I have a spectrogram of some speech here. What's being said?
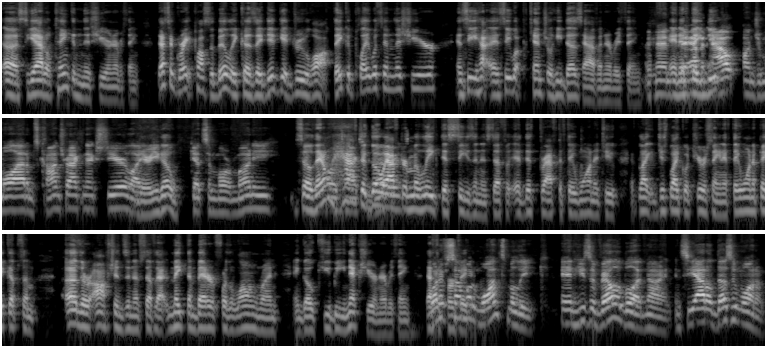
uh, Seattle tanking this year and everything. That's a great possibility because they did get Drew Lock. They could play with him this year and see how and see what potential he does have and everything. And then and they if they do, out on Jamal Adams' contract next year, like there you go, get some more money. So they don't have to go after Malik this season and stuff at this draft if they wanted to. Like just like what you're saying, if they want to pick up some other options and stuff that make them better for the long run and go QB next year and everything. That's what if perfect... someone wants Malik and he's available at nine and Seattle doesn't want him?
